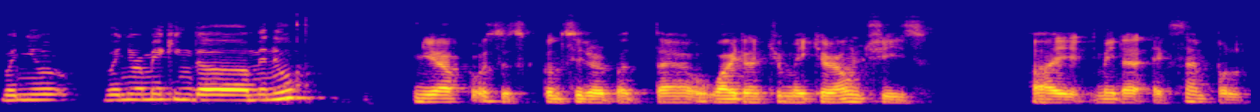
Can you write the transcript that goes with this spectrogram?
when you when you're making the menu? Yeah, of course it's considered, but uh, why don't you make your own cheese? I made an example.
